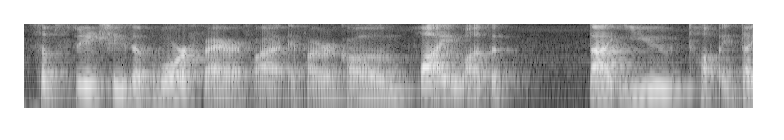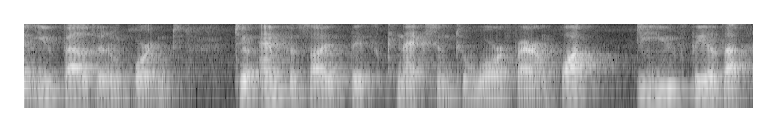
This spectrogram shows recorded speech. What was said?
subspecies of warfare, if I if I recall. Why was it that you th- that you felt it important to emphasize this connection to warfare, and what do you feel that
